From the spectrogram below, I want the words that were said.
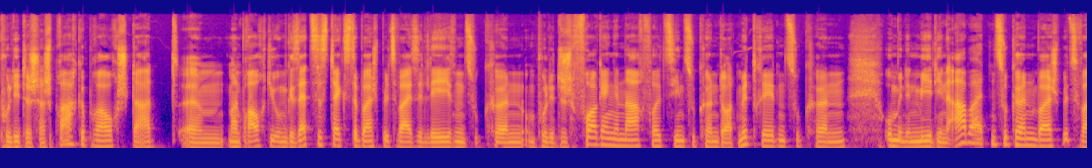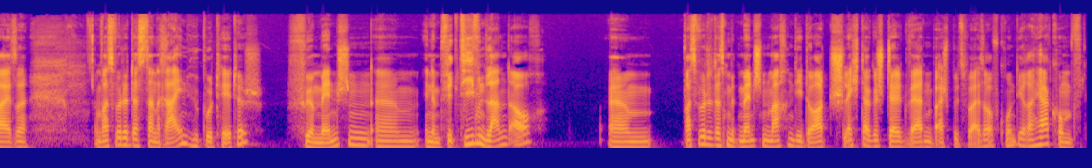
politischer Sprachgebrauch statt. Ähm, man braucht die, um Gesetzestexte beispielsweise lesen zu können, um politische Vorgänge nachvollziehen zu können, dort mitreden zu können, um in den Medien arbeiten zu können beispielsweise. Und was würde das dann rein hypothetisch für Menschen ähm, in einem fiktiven Land auch? Ähm, was würde das mit Menschen machen, die dort schlechter gestellt werden, beispielsweise aufgrund ihrer Herkunft,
